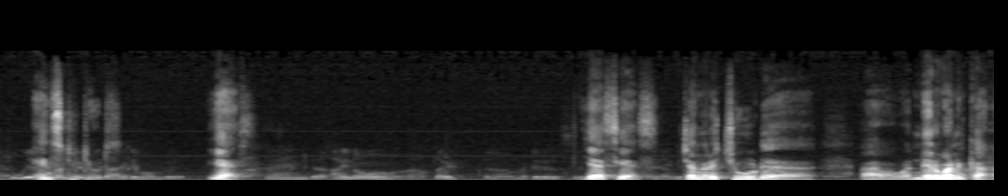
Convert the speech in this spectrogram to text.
institutes. Yes. And uh, I know uh, applied uh, materials. Yes, yes. Chandrachud uh, uh, Nirvankar.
